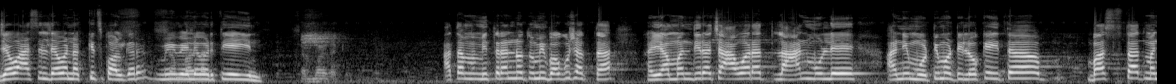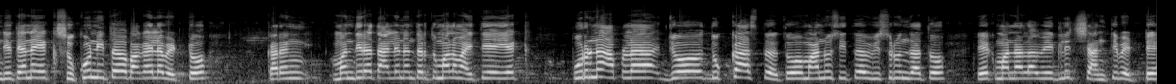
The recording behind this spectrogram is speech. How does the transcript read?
जेव्हा असेल तेव्हा नक्कीच कॉल कर. मी वेळेवरती येईन. आता मित्रांनो तुम्ही बघू शकता या मंदिराच्या आवारात लहान मुले आणि मोठी मोठी लोक इथं बसतात. म्हणजे त्यांना एक सुकून इथं बघायला भेटतो. कारण मंदिरात आल्यानंतर तुम्हाला माहिती आहे एक पूर्ण आपला जो दुःख असतं तो माणूस इथं विसरून जातो. एक मनाला वेगळीच शांती भेटते.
